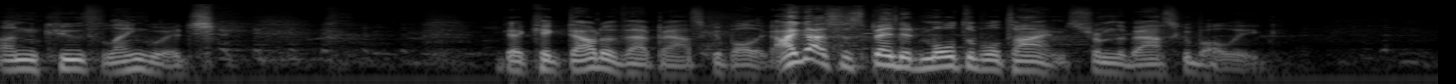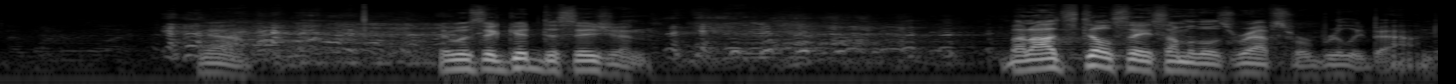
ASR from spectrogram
uncouth language. got kicked out of that basketball league. I got suspended multiple times from the basketball league. Yeah. It was a good decision. But I'd still say some of those refs were really bad.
